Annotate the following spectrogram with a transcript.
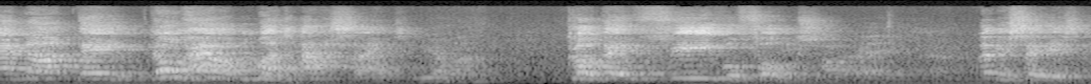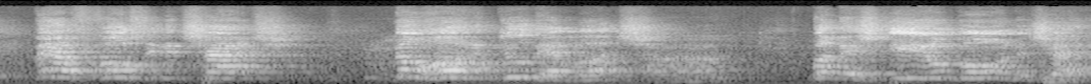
And uh, they don't have much eyesight Yeah. because they feeble folks. Let me say this. There are folks in the church don't hardly do that much, Uh-huh. but they're still going to church.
